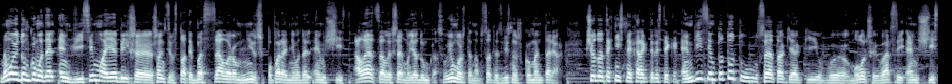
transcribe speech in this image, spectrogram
На мою думку, модель М8 має більше шансів стати бестселером, ніж попередня модель М6, але це лише моя думка. Свою можете написати, звісно ж, в коментарях. Щодо технічних характеристик М8, то тут усе так, як і в молодшій версії М6.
